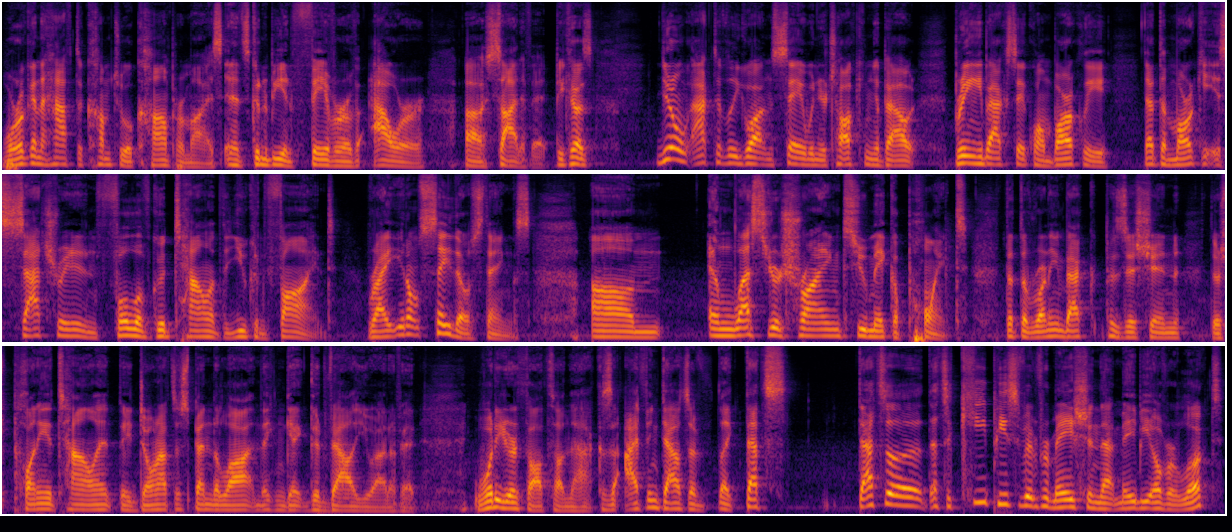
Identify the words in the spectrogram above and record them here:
we're gonna have to come to a compromise, and it's gonna be in favor of our uh, side of it because you don't actively go out and say when you're talking about bringing back Saquon Barkley that the market is saturated and full of good talent that you can find. Right? You don't say those things. Um, unless you're trying to make a point that the running back position, there's plenty of talent, they don't have to spend a lot, and they can get good value out of it. What are your thoughts on that? Because I think that's a like that's that's a that's a key piece of information that may be overlooked,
